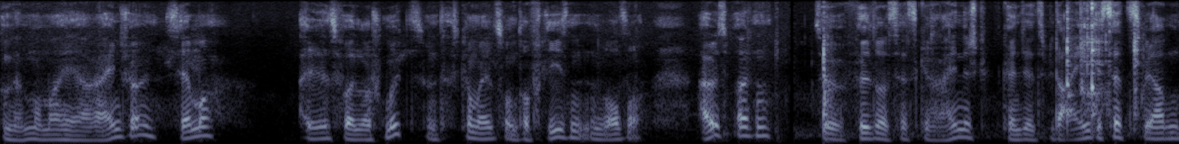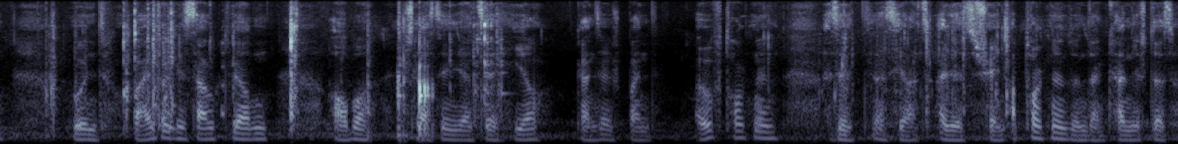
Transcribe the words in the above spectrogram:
Und wenn wir mal hier reinschauen, sehen wir, alles voller Schmutz. Und das können wir jetzt unter fließendem Wasser auswaschen. So, Filter ist jetzt gereinigt, könnte jetzt wieder eingesetzt werden und weitergesaugt werden. Aber ich lasse ihn jetzt hier ganz entspannt auftrocknen. Also das ist jetzt alles schön abtrocknet und dann kann ich das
